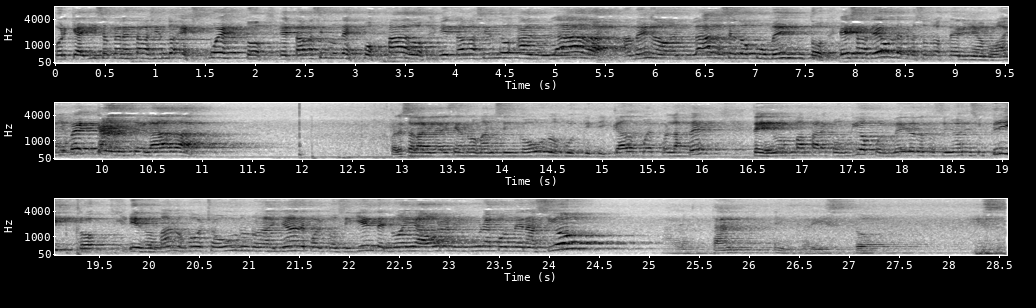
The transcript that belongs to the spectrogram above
porque allí Satanás estaba siendo expuesto, estaba siendo despojado y estaba siendo anulada, amén, anulado ese documento, esa deuda que nosotros teníamos, allí fue cancelada. Por eso la Biblia dice en Romanos 5.1, justificados pues por la fe, tenemos paz para con Dios por medio de nuestro Señor Jesucristo. Y Romanos 8.1 nos añade, por consiguiente, no hay ahora ninguna condenación a los que están en Cristo Jesús.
